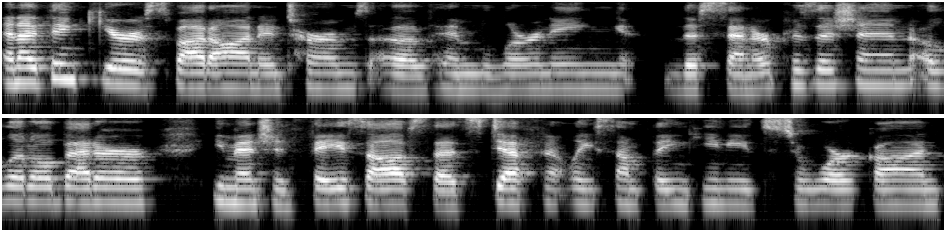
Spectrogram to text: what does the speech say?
And I think you're spot on in terms of him learning the center position a little better. You mentioned face offs. That's definitely something he needs to work on.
